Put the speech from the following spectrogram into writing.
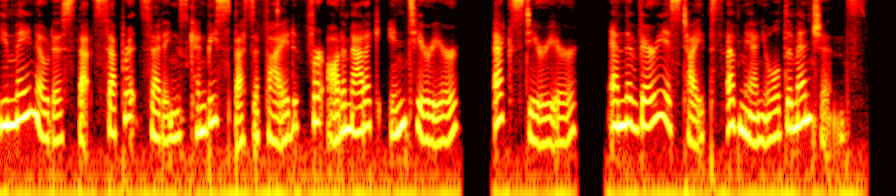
you may notice that separate settings can be specified for automatic interior, exterior, and the various types of manual dimensions.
